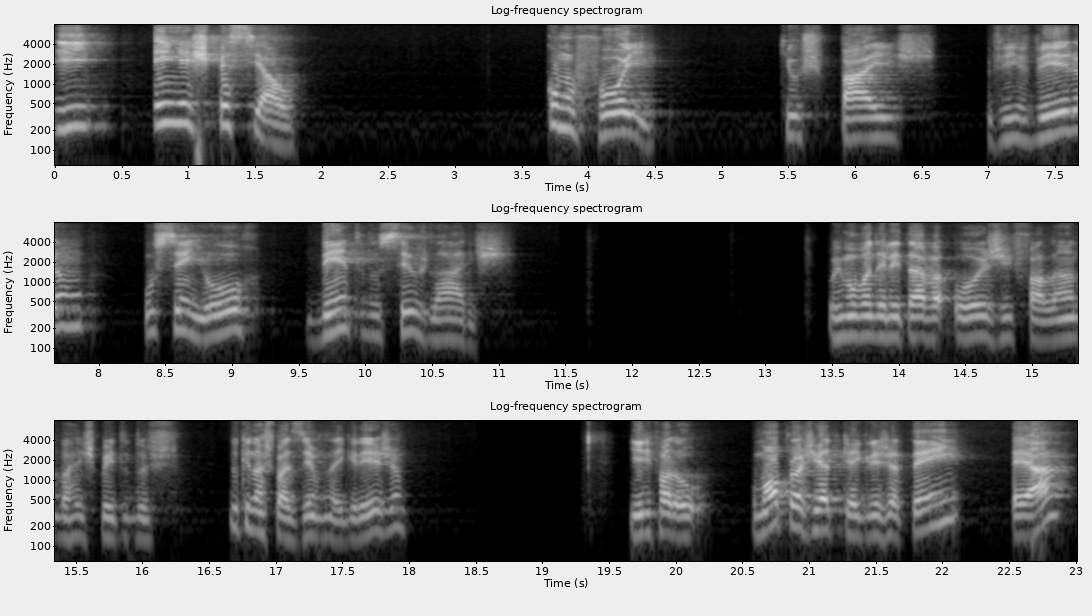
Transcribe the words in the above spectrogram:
E, em especial, como foi que os pais viveram o Senhor dentro dos seus lares. O irmão Vanderlei estava hoje falando a respeito dos, do que nós fazemos na igreja. E ele falou: o maior projeto que a igreja tem é a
